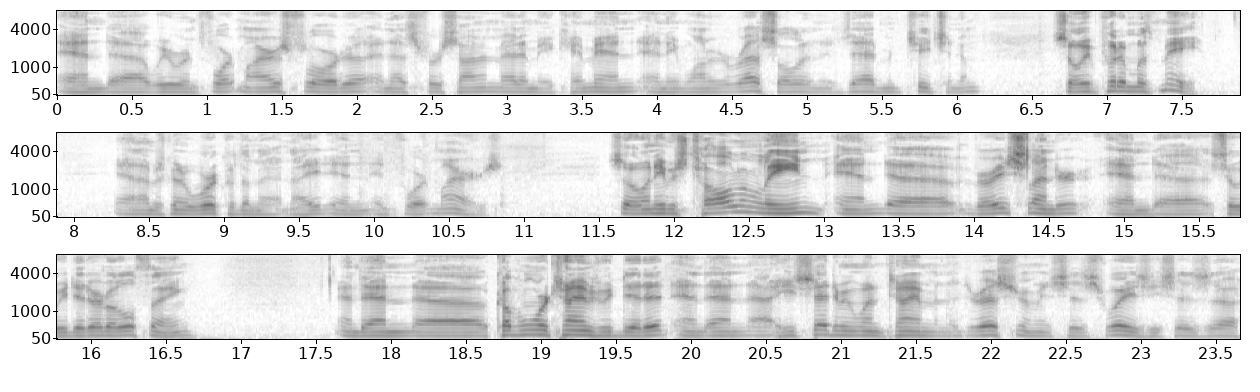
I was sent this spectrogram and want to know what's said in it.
And uh, we were in Fort Myers, Florida, and that's the first time I met him. He came in and he wanted to wrestle, and his dad had been teaching him, so he put him with me, and I was going to work with him that night in, in Fort Myers. So, and he was tall and lean and uh, very slender, and uh, so we did our little thing. And then uh, a couple more times we did it, and then uh, he said to me one time in the dressing room, he says, "Swayze," he says, uh,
